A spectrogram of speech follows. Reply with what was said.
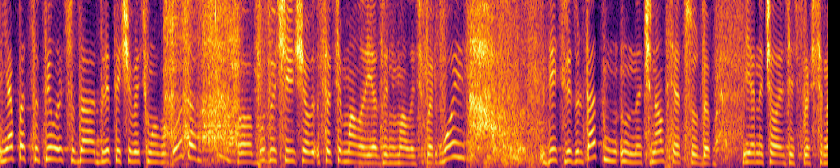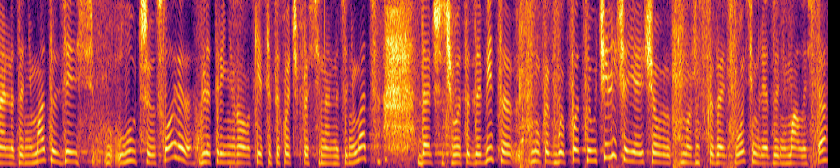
Я поступила сюда 2008 года. Э, Будучи еще совсем мало, я занималась борьбой. Весь результат ну, начинался отсюда. Я начала здесь профессионально заниматься. Здесь лучшие условия для тренировок, если ты хочешь профессионально заниматься, дальше чего-то добиться. Ну, как бы после училища я еще, можно сказать, 8 лет занималась, да,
